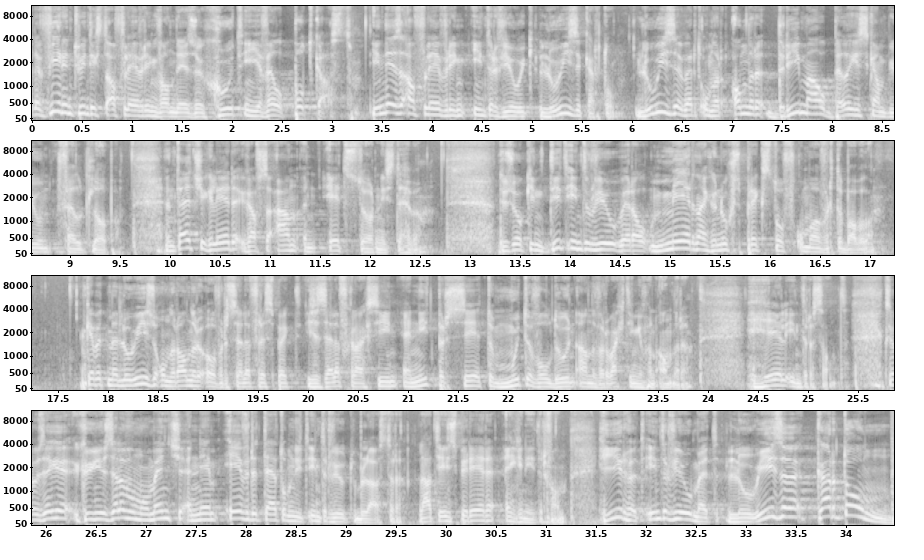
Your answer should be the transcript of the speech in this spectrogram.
Bij de 24e aflevering van deze Goed in je Vel podcast. In deze aflevering interview ik Louise Carton. Louise werd onder andere driemaal Belgisch kampioen veldlopen. Een tijdje geleden gaf ze aan een eetstoornis te hebben. Dus ook in dit interview weer al meer dan genoeg sprekstof om over te babbelen. Ik heb het met Louise onder andere over zelfrespect, jezelf graag zien en niet per se te moeten voldoen aan de verwachtingen van anderen. Heel interessant. Ik zou zeggen, gun jezelf een momentje en neem even de tijd om dit interview te beluisteren. Laat je inspireren en geniet ervan. Hier het interview met Louise Carton.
